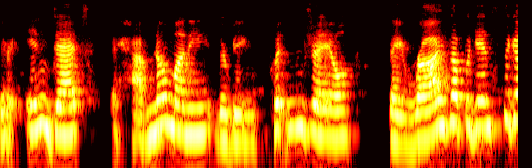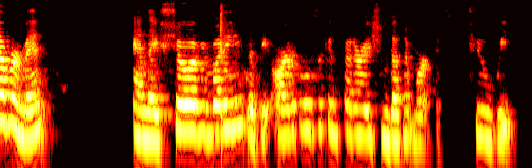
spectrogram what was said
They're in debt. They have no money. They're being put in jail. They rise up against the government and they show everybody that the Articles of Confederation doesn't work. It's too weak.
